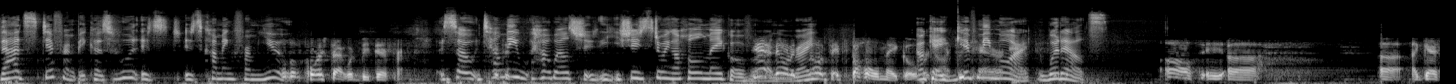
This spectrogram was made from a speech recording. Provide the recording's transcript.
that's different because who it's it's coming from Well, you. of course that would be different. So tell me how else she, she's doing a whole makeover Yeah, no, you, it's, right? no, it's the whole makeover. Okay, give me more. What else? Oh, uh, uh, I guess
